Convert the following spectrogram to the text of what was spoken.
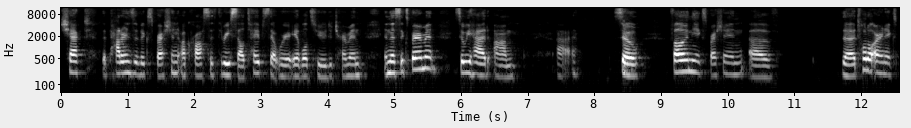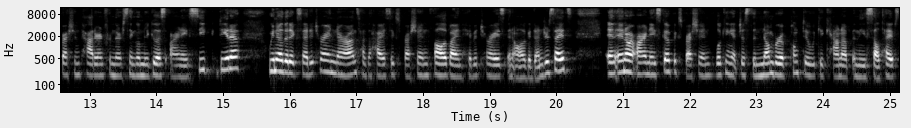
checked the patterns of expression across the three cell types that we were able to determine in this experiment. So we had, um, uh, so following the expression of the total RNA expression pattern from their single nucleus RNA-seq data, we know that excitatory neurons have the highest expression, followed by inhibitories and oligodendrocytes. And in our RNAscope expression, looking at just the number of puncta we could count up in these cell types,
